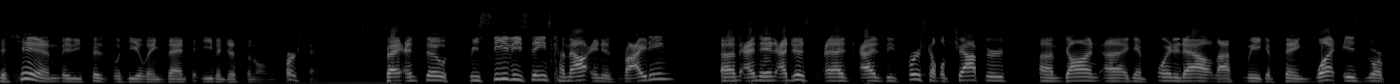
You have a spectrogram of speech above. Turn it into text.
to him, these physical healings, than to even just the normal person. Right? And so we see these things come out in his writing. Um, and then I just as as these first couple chapters, um, Don uh, again pointed out last week of saying, what is your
